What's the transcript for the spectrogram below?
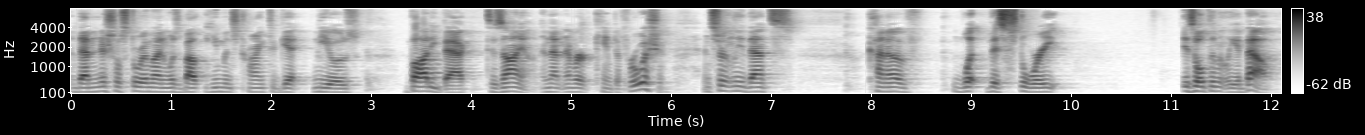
that initial storyline was about humans trying to get Neo's body back to Zion, and that never came to fruition. And certainly, that's kind of what this story is ultimately about.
